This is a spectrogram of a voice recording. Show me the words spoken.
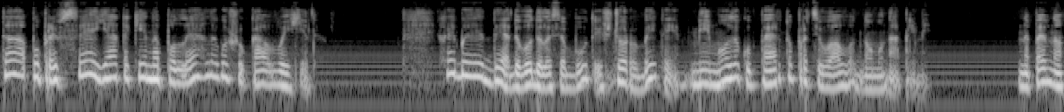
Та, попри все, я таки наполегливо шукав вихід. Хай би де доводилося бути і що робити, мій мозок уперто працював в одному напрямі. Напевно,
